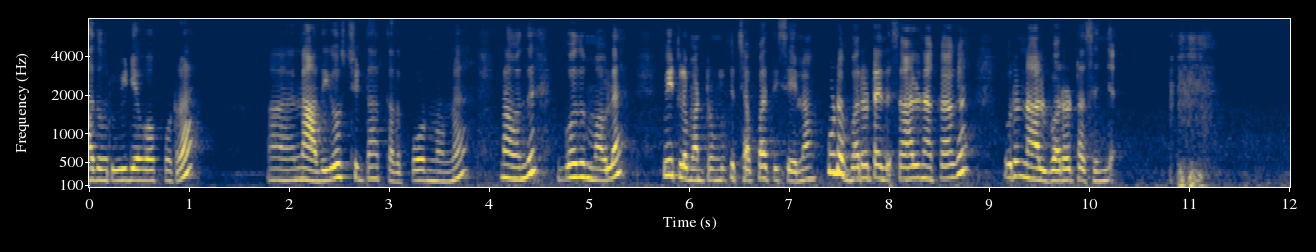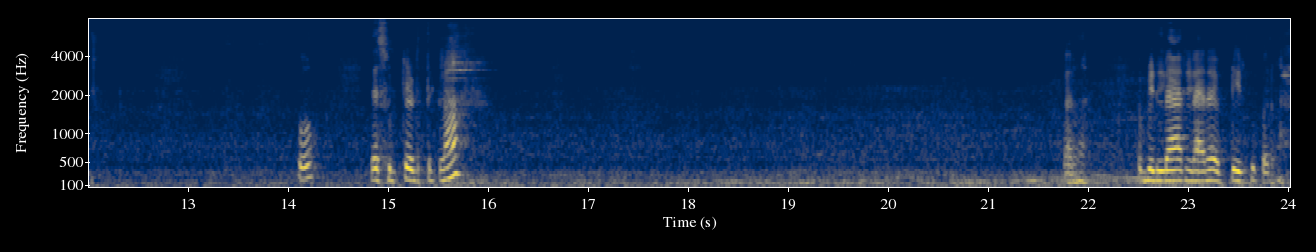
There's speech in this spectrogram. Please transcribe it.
அது ஒரு வீடியோவாக போடுறேன். நான் அதை யோசிச்சுட்டு தான் இருக்கேன் அதை போடணுன்னு நான் வந்து கோதுமை மாவில் வீட்டில் மற்றவங்களுக்கு சப்பாத்தி செய்யலாம். கூட பரோட்டா இந்த சால்னாக்காக ஒரு நாலு பரோட்டா செஞ்சேன் இப்போது இதை சுட்டு எடுத்துக்கலாம். பாருங்கள் இப்படி லேர் லேர எப்படி இருக்குது பாருங்கள்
